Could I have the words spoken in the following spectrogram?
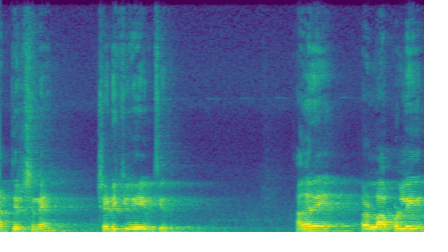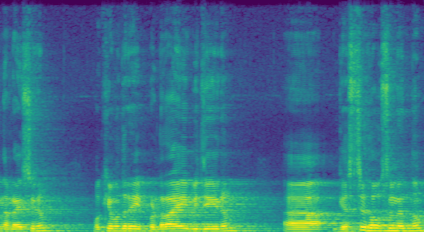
അധ്യക്ഷനെ ക്ഷണിക്കുകയും ചെയ്തു. അങ്ങനെ വെള്ളാപ്പള്ളി നടേശനും മുഖ്യമന്ത്രി പിണറായി വിജയനും ഗസ്റ്റ് ഹൗസിൽ നിന്നും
